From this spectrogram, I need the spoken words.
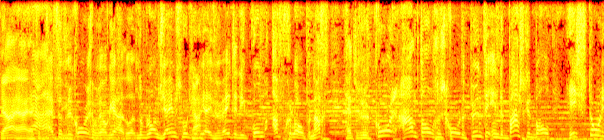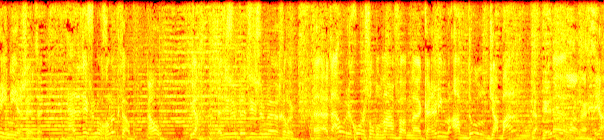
Ja, ja, ja. Ja. Hij heeft het record gebroken. Ja, Le- LeBron James, moeten jullie even weten... die kon afgelopen nacht het record aantal gescoorde punten... in de basketbal-historie neerzetten. En het is hem nog gelukt ook. Oh, Ja, het is het is hem eh, gelukt. Eh, het oude record stond op naam van eh, Karim Abdul-Jabbar. Ja, heel lange. Ja,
